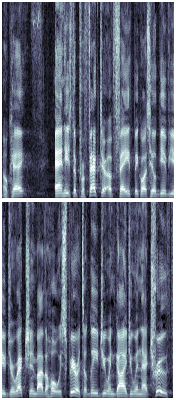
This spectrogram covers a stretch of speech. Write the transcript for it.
Okay? And he's the perfecter of faith because he'll give you direction by the Holy Spirit to lead you and guide you in that truth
